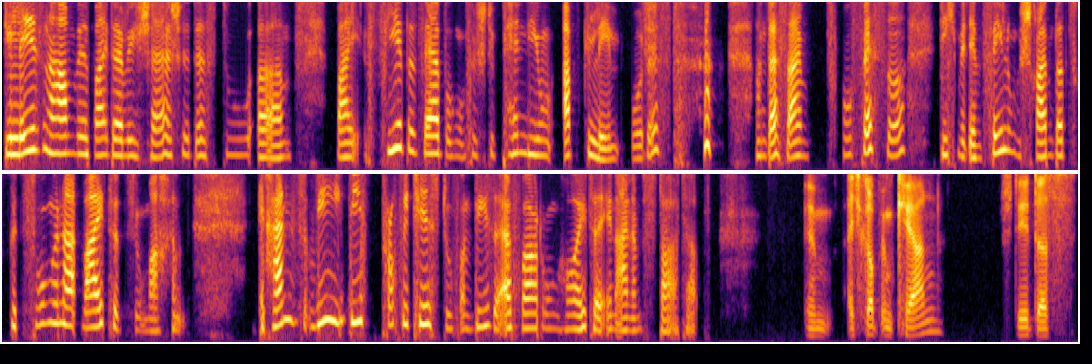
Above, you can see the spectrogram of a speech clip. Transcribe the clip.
Gelesen haben wir bei der Recherche, dass du ähm, bei vier Bewerbungen für Stipendium abgelehnt wurdest und dass ein Professor dich mit Empfehlungsschreiben dazu gezwungen hat, weiterzumachen. Kannst, wie, wie profitierst du von dieser Erfahrung heute in einem Startup? ich glaube, im Kern steht das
